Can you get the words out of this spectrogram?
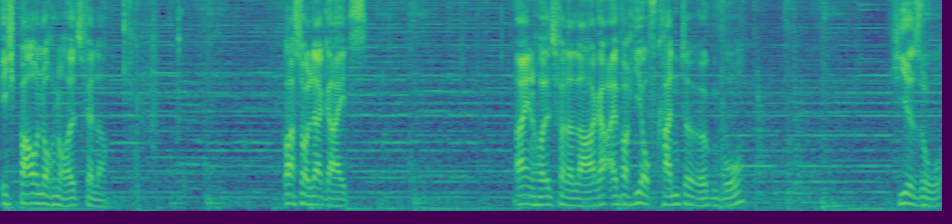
Ich baue noch einen Holzfäller. Was soll der Geiz? Ein Holzfällerlager. Einfach hier auf Kante irgendwo. Hier so.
